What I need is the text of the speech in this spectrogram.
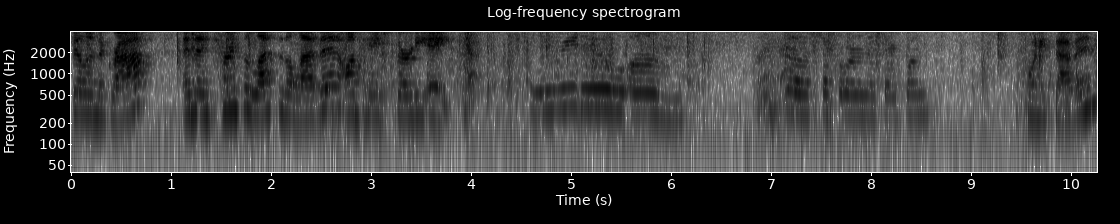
Fill in the graph. And then turn to lesson 11 on page 38. Yes. Can you redo um the second one and the third one? 27,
